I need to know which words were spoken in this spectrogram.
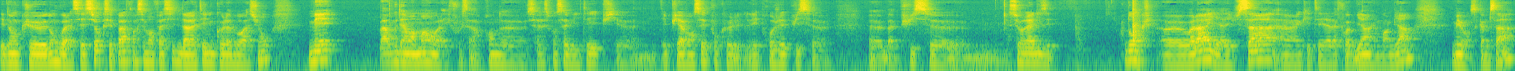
Et donc, euh, donc voilà, c'est sûr que c'est pas forcément facile d'arrêter une collaboration, mais bah, au bout d'un moment, voilà, il faut savoir prendre euh, ses responsabilités et puis, euh, et puis avancer pour que les projets puissent, bah, puissent se réaliser. Donc voilà, il y a eu ça qui était à la fois bien et moins bien, mais bon, c'est comme ça.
